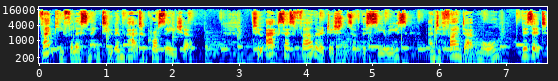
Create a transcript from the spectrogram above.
Thank you for listening to Impact Across Asia. To access further editions of this series and to find out more, visit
